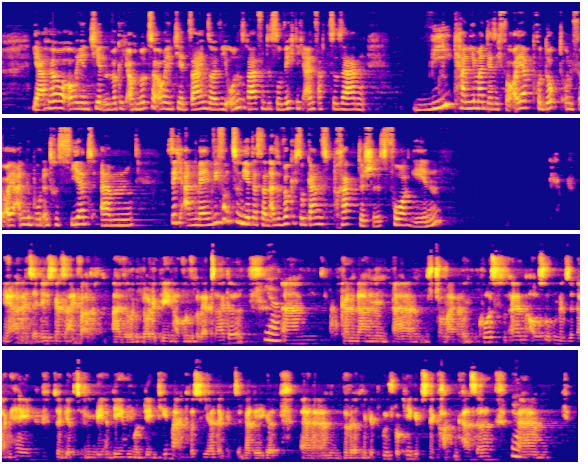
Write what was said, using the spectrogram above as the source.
ja, hörerorientiert und wirklich auch nutzerorientiert sein soll wie unserer, finde es so wichtig, einfach zu sagen, wie kann jemand, der sich für euer Produkt und für euer Angebot interessiert, ähm, sich anmelden? Wie funktioniert das dann? Also wirklich so ganz praktisches Vorgehen. Ja, letztendlich ist es ganz einfach. Also die Leute gehen auf unsere Webseite. Ja. Ähm, können dann ähm, schon mal einen Kurs ähm, aussuchen, wenn sie sagen, hey, sind jetzt irgendwie an dem und dem Thema interessiert, dann gibt es in der Regel, ähm, wird mir geprüft, okay, gibt es eine Krankenkasse, ja. ähm,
